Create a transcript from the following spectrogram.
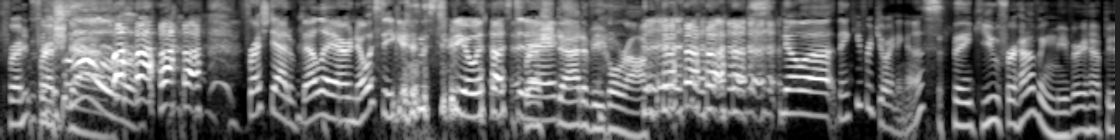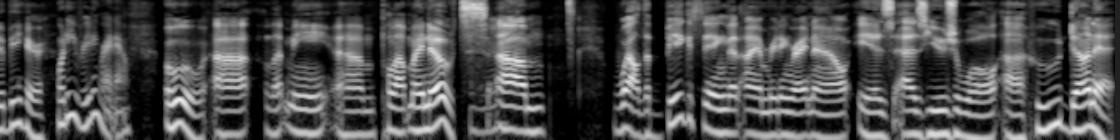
fresh fresh dad, Fresh dad of Bel Air, Noah Segan in the studio with us today. fresh dad of Eagle Rock. Noah, thank you for joining us. Thank you for having me. Very happy to be here. What are you reading right now? Oh, uh, let me um, pull out my notes. Um, well, the big thing that I am reading right now is, as usual, uh, Who Done It.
